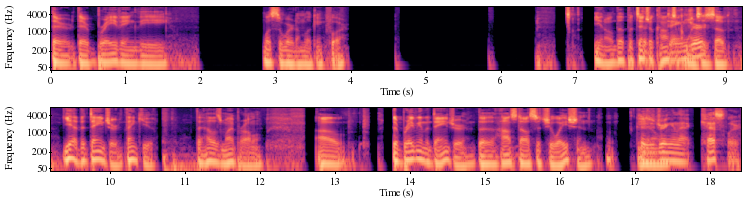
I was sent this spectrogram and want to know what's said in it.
they're they're braving the what's the word I'm looking for? You know, the potential The danger? consequences of yeah, the danger. Thank you. The hell is my problem? Uh they're braving the danger, the hostile situation. Because you you're drinking that Kessler.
